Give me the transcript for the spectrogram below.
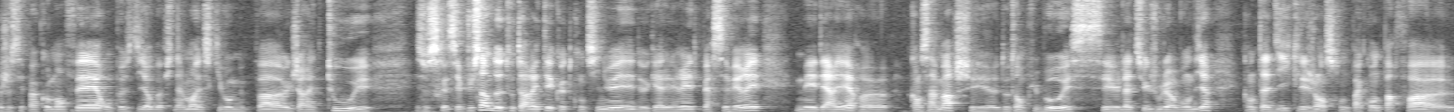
je sais pas comment faire. On peut se dire, bah, finalement, est-ce qu'il vaut mieux pas que j'arrête tout et et ce serait, c'est plus simple de tout arrêter que de continuer, de galérer, de persévérer. Mais derrière, euh, quand ça marche, c'est euh, d'autant plus beau. Et c'est là-dessus que je voulais rebondir. Quand tu as dit que les gens ne se rendent pas compte, parfois, euh,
